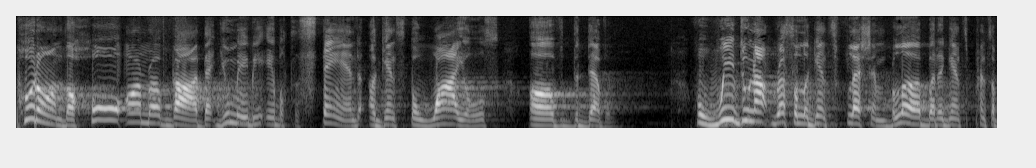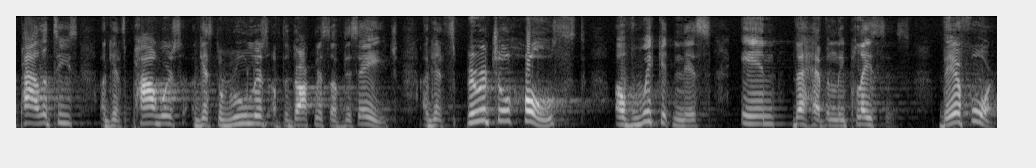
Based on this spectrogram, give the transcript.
Put on the whole armor of God that you may be able to stand against the wiles of the devil. For we do not wrestle against flesh and blood, but against principalities, against powers, against the rulers of the darkness of this age, against spiritual hosts of wickedness in the heavenly places. Therefore,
